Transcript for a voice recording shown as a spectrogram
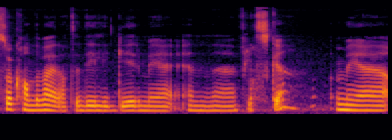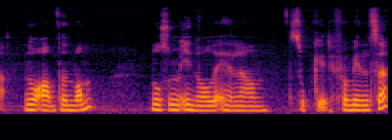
så kan det være at de ligger med en flaske med noe annet enn vann. Noe som inneholder en eller annen sukkerforbindelse.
